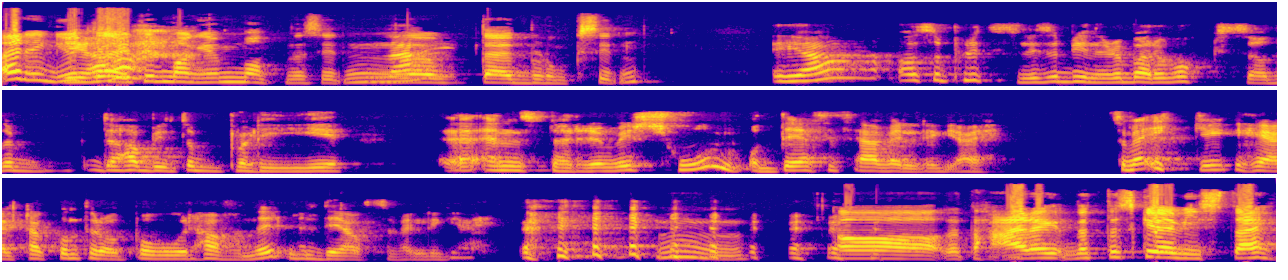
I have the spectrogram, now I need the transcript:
Herregud, Ja. det er ikke mange månedene siden. Nei. Det er blunk siden. Ja, og så plutselig så begynner det bare å vokse, og det, det har begynt å bli eh, en større visjon, og det syns jeg er veldig gøy. Som jeg ikke helt har kontroll på hvor havner, men det er også veldig gøy. Mm. Ah, dette, her, er- dette skulle jeg vist deg.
